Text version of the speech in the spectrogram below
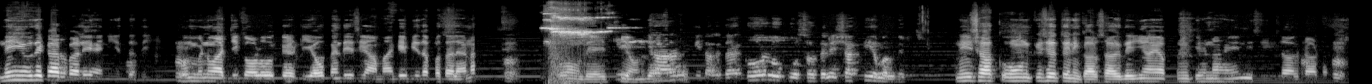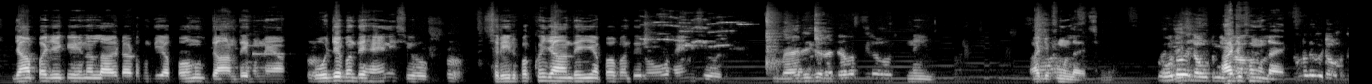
ਉਹਦੇ ਘਰ ਵਾਲੇ ਹੈ ਨਹੀਂ ਇਦਾਂ ਦੇ ਜੀ। ਉਹ ਮੈਨੂੰ ਅੱਜ ਹੀ ਕਾਲ ਹੋ ਕੇ ਹਟੀ ਆ ਉਹ ਕਹਿੰਦੇ ਅਸੀਂ ਆਵਾਂਗੇ ਵੀ ਇਹਦਾ ਪਤਾ ਲੈਣਾ। ਉਹ ਆਉਂਦੇ ਆ ਇੱਥੇ ਆਉਣਗੇ। ਕਾਰਨ ਕੀ ਲੱਗਦਾ ਹੈ? ਕੌਣ ਲੋਕ ਹੋ ਸਕਦੇ ਨੇ ਸ਼ੱਕੀ ਅਮਨ ਦੇ ਵਿੱਚ? ਨਹੀਂ ਸ਼ੱਕ ਹੁਣ ਕਿਸੇ ਤੇ ਨਹੀਂ ਕਰ ਸਕਦੇ ਜੀ ਐਂ ਆਪਣੀ ਕਿਸੇ ਨਾਲ ਹੈ ਨਹੀਂ ਸੀ ਲਾਗ ਡਾਟ। ਜਾਂ ਆਪਾਂ ਜੇ ਕਿਸੇ ਨਾਲ ਲਾਗ ਡਾਟ ਹੁੰਦੀ ਆਪਾਂ ਉਹਨੂੰ ਜਾਣਦੇ ਹੁੰਨੇ ਆ। ਉਹ ਜੇ ਬੰਦੇ ਹੈ ਨਹੀਂ ਸੀ ਉਹ। ਸਰੀਰ ਪੱਖੋਂ ਹੀ ਜਾਣਦੇ ਜੀ ਆਪਾਂ ਬੰਦੇ ਨੂੰ ਉਹ ਹੈ ਨਹੀਂ ਸੀ ਉਹ। ਮੈਰਿਜ ਰਜਾਵਸਤੀ ਨਾਲ ਹੋਈ? ਨਹੀਂ। ਅੱਜ ਫੋਨ ਲਾਇਆ ਸੀ। ਉਹਨਾਂ ਦੇ ਡਾਊਟ ਨਹੀਂ ਅੱਜ ਫੋਨ ਲਾਇਆ। ਉਹਨਾਂ ਦੇ ਕੋਈ ਡਾਊਟ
